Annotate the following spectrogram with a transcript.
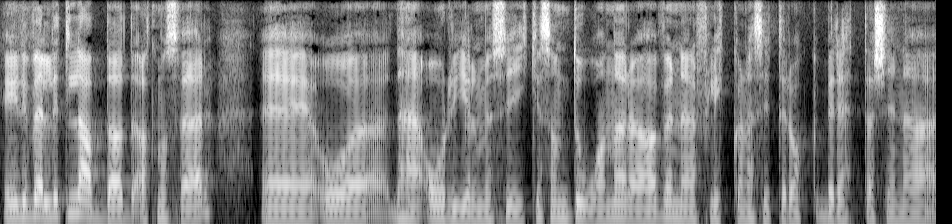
Det är en väldigt laddad atmosfär. Eh, och den här orgelmusiken som dånar över när flickorna sitter och berättar sina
